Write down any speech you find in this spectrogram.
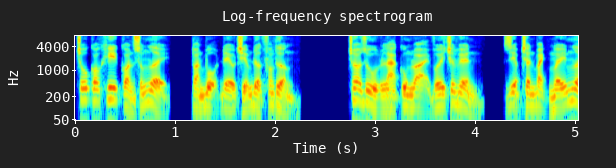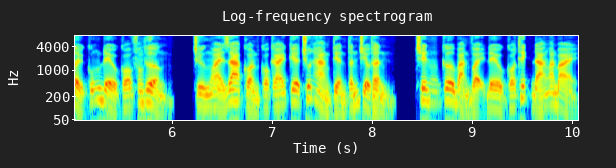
chỗ có khi còn sống người, toàn bộ đều chiếm được phong thưởng. Cho dù là cùng loại với trương huyền, diệp trần bạch mấy người cũng đều có phong thưởng, trừ ngoài ra còn có cái kia chút hàng tiền tấn triều thần, trên cơ bản vậy đều có thích đáng ăn bài.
